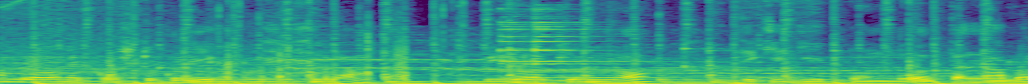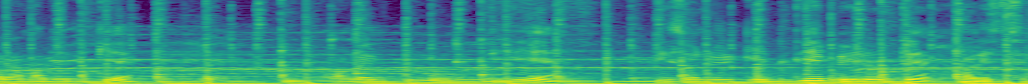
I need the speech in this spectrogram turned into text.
আমরা অনেক কষ্ট করে এখানে এসেছিলাম। বের হওয়ার জন্য দেখি গেট বন্ধ, তাই আবার আমাদেরকে অনেক দূর দিয়ে পিছনের গেট দিয়ে বেরোতে হয়েছে।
